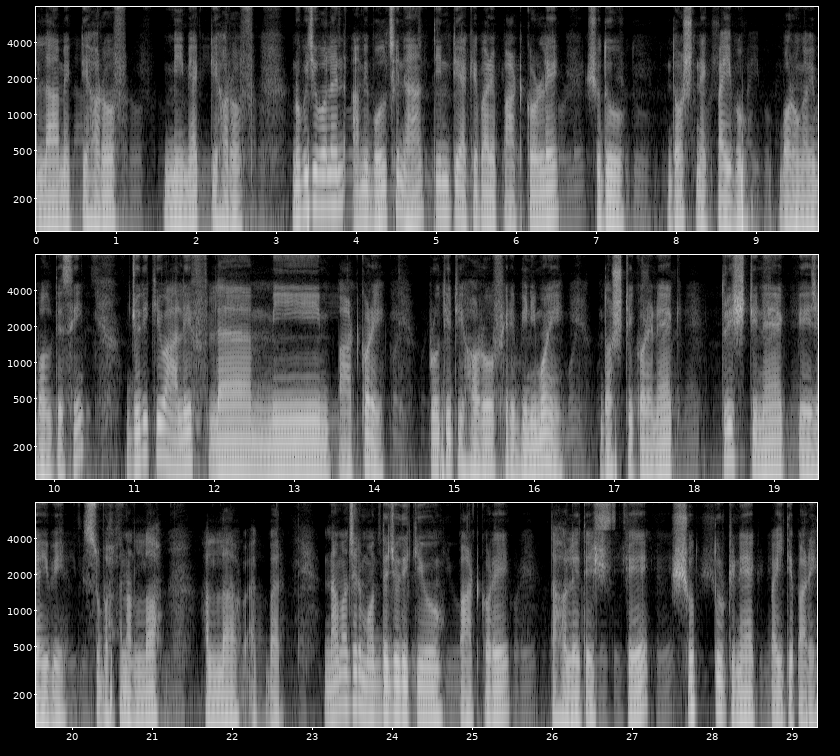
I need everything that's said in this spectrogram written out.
লাম একটি হরফ, মিম একটি হরফ। নবীজি বলেন, আমি বলছি না, তিনটি একেবারে পাঠ করলে শুধু দশ নেক পাইব, বরং আমি বলতেছি, যদি কেউ আলিফ, লাম, মিম পাঠ করে, প্রতিটি হরফের বিনিময়ে দশটি করে নেক, ত্রিশটি নেক পেয়ে যাইবে। সুবহান আল্লাহ আল্লাহ আকবার। নামাজের মধ্যে যদি কেউ পাঠ করে তাহলে তে সে সত্তরটি ন্যাক পাইতে পারে।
